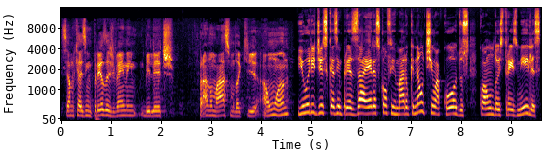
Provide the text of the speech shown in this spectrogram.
sendo que as empresas vendem bilhetes para no máximo daqui a um ano. Yuri disse que as empresas aéreas confirmaram que não tinham acordos com a 123 Milhas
